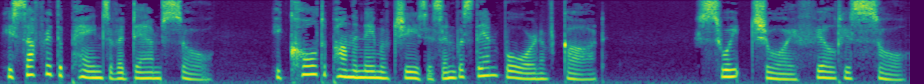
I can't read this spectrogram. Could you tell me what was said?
He suffered the pains of a damned soul. He called upon the name of Jesus and was then born of God. Sweet joy filled his soul.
